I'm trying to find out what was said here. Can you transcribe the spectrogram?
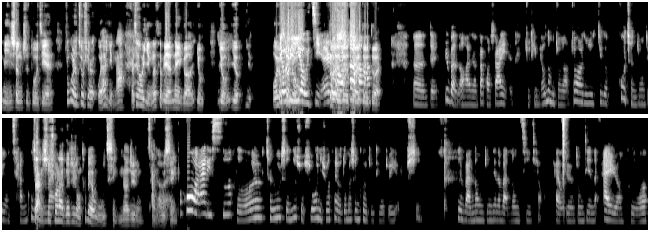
民生之多艰，中国人就是我要赢啊，而且我赢的特别那个有有有有，我有理有节，对对对对对。嗯，对，日本的话呢，大逃杀也主题没有那么重要，重要就是这个过程中这种残酷展示出来的这种特别无情的这种残酷性。包括爱丽丝和诚如神子所说，你说它有多么深刻的主题，我觉得也不是，是玩弄中间的玩弄技巧，还有这种中间的爱人和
